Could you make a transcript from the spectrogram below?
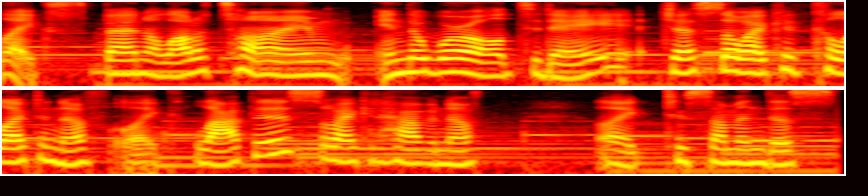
like spend a lot of time in the world today just so I could collect enough like lapis so I could have enough like to summon this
